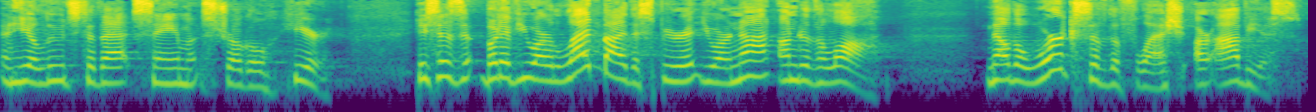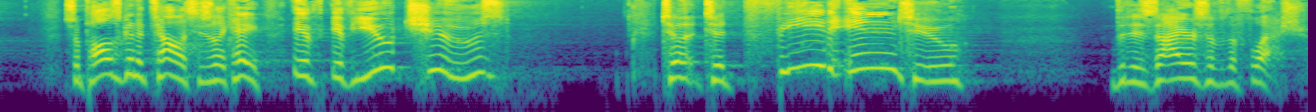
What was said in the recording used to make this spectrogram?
And he alludes to that same struggle here. He says, But if you are led by the Spirit, you are not under the law. Now, the works of the flesh are obvious. So, Paul's going to tell us, he's like, Hey, if, if you choose to, to feed into the desires of the flesh.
